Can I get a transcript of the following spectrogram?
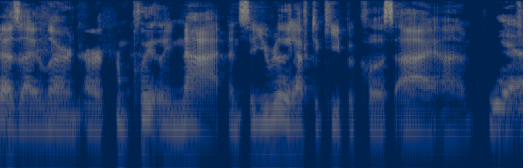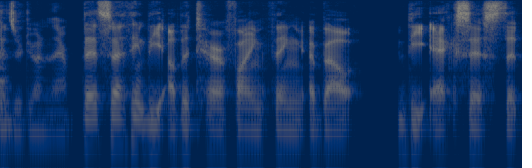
as i learned are completely not. And so you really have to keep a close eye on yeah. what kids are doing there. That's i think the other terrifying thing about the access that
